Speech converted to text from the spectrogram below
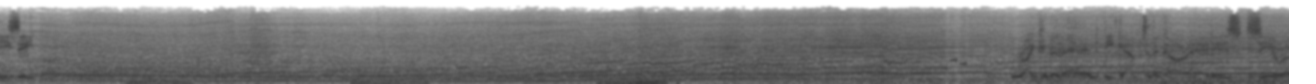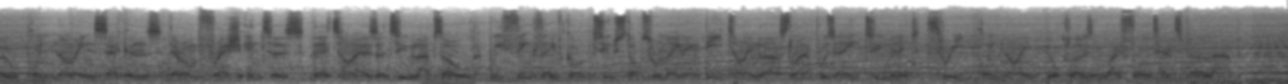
Easy. Raikkonen ahead, the gap to the car ahead is 0.9 seconds. They're on fresh inters. Their tyres are two laps old. We think they've got two stops remaining. The time last lap was a 2 minute 3.9. You're closing by 4 tenths per lap.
